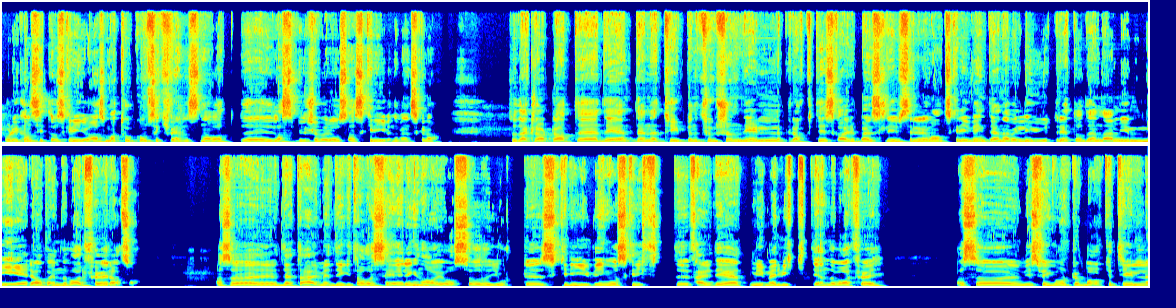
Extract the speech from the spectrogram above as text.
hvor de kan sitte og skrive. Altså Man tok konsekvensen av at eh, lastebilsjåfører også er skrivende mennesker. da. Så det er klart at eh, det, Denne typen funksjonell, praktisk, arbeidslivsrelevant skriving den er veldig utbredt, og den er mye mer av enn det var før. altså. Altså, dette her med Digitaliseringen har jo også gjort eh, skriving og skriftferdighet mye mer viktig enn det var før. Altså, Hvis vi går tilbake til,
